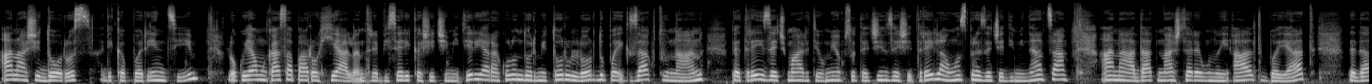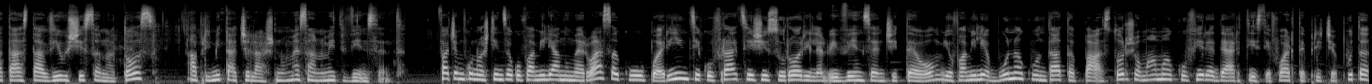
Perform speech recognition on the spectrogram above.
Ana și Dorus, adică părinții, locuiau în casa parohială între biserică și cimitir, iar acolo în dormitorul lor, după exact un an, pe 30 martie 1853, la 11 dimineața, Ana a dat naștere unui alt băiat, de data asta viu și sănătos, a primit același nume, s-a numit Vincent. Facem cunoștință cu familia numeroasă, cu părinții, cu frații și surorile lui Vincent și Teo. E o familie bună cu un tată pastor și o mamă cu fire de artist. E foarte pricepută.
